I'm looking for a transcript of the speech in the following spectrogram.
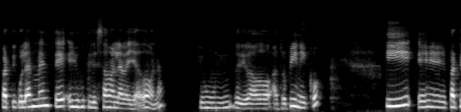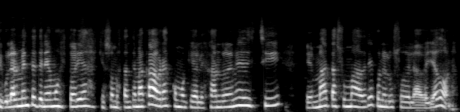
particularmente ellos utilizaban la belladona, que es un derivado atropínico, y eh, particularmente tenemos historias que son bastante macabras, como que Alejandro de Medici eh, mata a su madre con el uso de la belladona,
